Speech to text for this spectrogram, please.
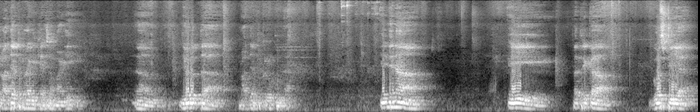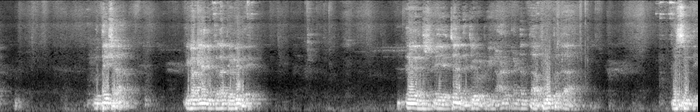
ಪ್ರಾಧ್ಯಾಪಕರಾಗಿ ಕೆಲಸ ಮಾಡಿ ನಿವೃತ್ತ ಪ್ರಾಧ್ಯಾಪಕರು ಕೂಡ. ಇಂದಿನ ಈ ಪತ್ರಿಕಾ ಗೋಷ್ಠಿಯ ಉದ್ದೇಶ ಈಗಾಗಲೇ ನಿಮಗೆಲ್ಲ ತಿಳಿದಿದೆ. ಶ್ರೀ ಎಚ್ ಎನ್ ನಂಜೇಗೌಡರು ಈ ನಾಡು ಕಂಡಂಥ ಅಪರೂಪದ ಮುಸ್ಸಂದಿ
